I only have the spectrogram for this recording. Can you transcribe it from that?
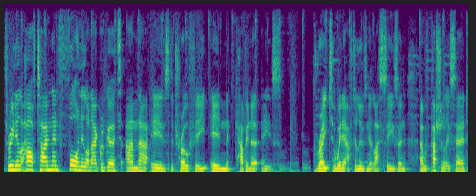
3 0 at half time, then 4 0 on aggregate, and that is the trophy in the cabinet. It's great to win it after losing it last season. Uh, we've passionately said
